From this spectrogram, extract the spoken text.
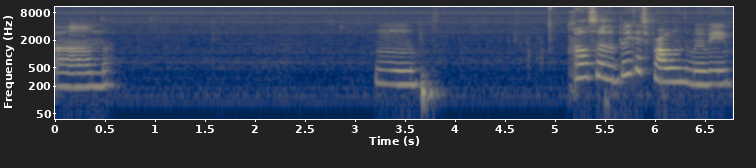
Um, hmm. Also, the biggest problem with the movie,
